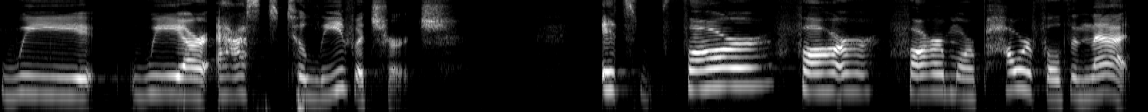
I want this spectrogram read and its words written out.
we, we are asked to leave a church. It's far, far, far more powerful than that.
